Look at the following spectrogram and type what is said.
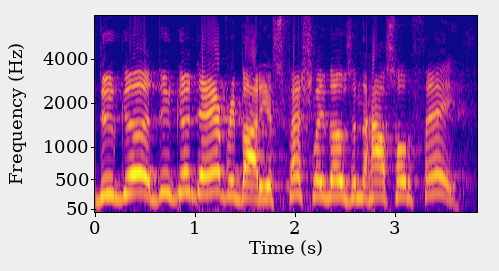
Do good, do good to everybody, especially those in the household of faith.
